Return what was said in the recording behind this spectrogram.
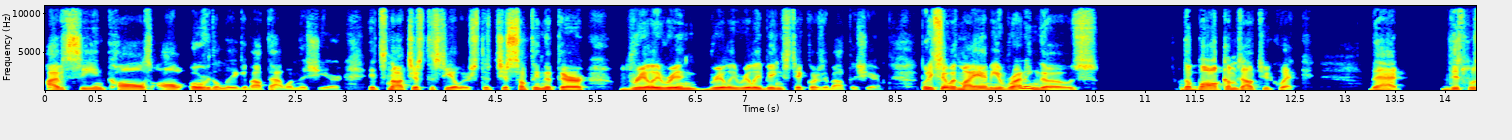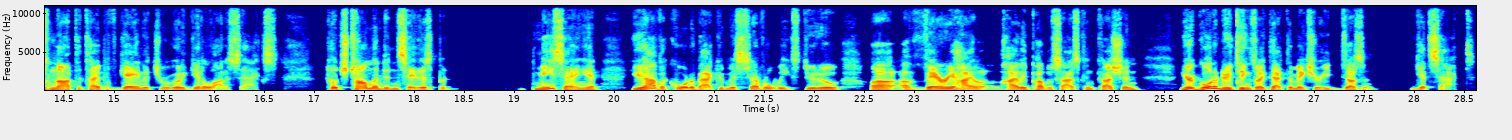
I've seen calls all over the league about that one this year. It's not just the Steelers; it's just something that they're really, really, really, really being sticklers about this year. But he said with Miami running those, the ball comes out too quick. That this was not the type of game that you were going to get a lot of sacks. Coach Tomlin didn't say this, but me saying it, you have a quarterback who missed several weeks due to uh, a very high, highly publicized concussion. You're going to do things like that to make sure he doesn't get sacked.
